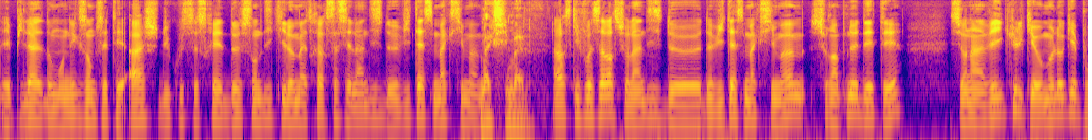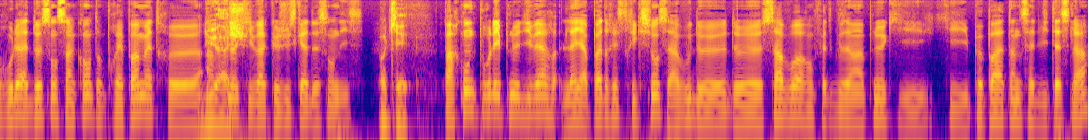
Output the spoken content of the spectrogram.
Et puis là, dans mon exemple, c'était H. Du coup, ce serait 210 km/h. Ça, c'est l'indice de vitesse maximum. Maximal. Alors, ce qu'il faut savoir sur l'indice de, de vitesse maximum, sur un pneu d'été, si on a un véhicule qui est homologué pour rouler à 250, on pourrait pas mettre euh, un pneu qui va que jusqu'à 210. Ok. Par contre, pour les pneus d'hiver, là, il n'y a pas de restriction. C'est à vous de, savoir en fait que vous avez un pneu qui ne peut pas atteindre cette vitesse-là.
